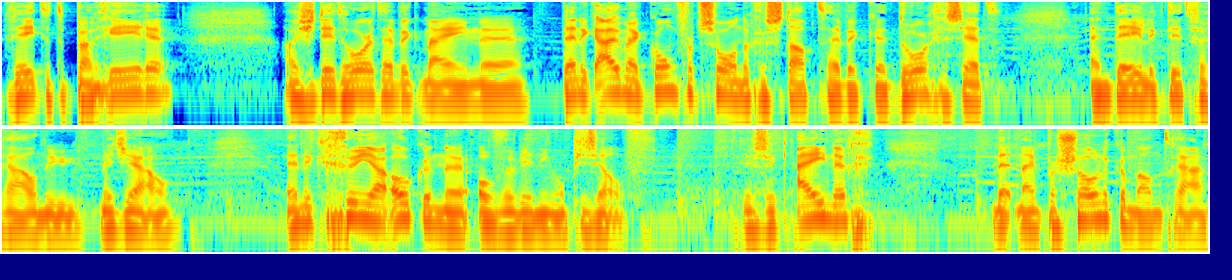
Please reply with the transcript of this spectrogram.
weten te pareren. Als je dit hoort, heb ik mijn, uh, ben ik uit mijn comfortzone gestapt, heb ik doorgezet en deel ik dit verhaal nu met jou. En ik gun jou ook een overwinning op jezelf. Dus ik eindig met mijn persoonlijke mantra.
